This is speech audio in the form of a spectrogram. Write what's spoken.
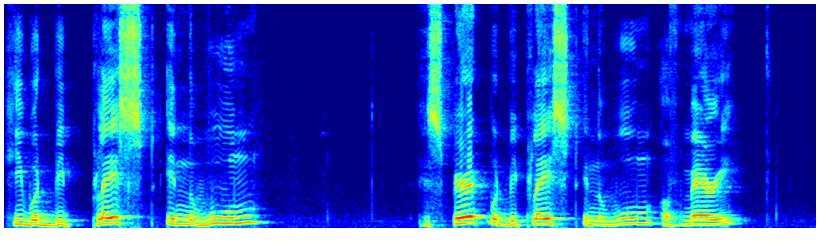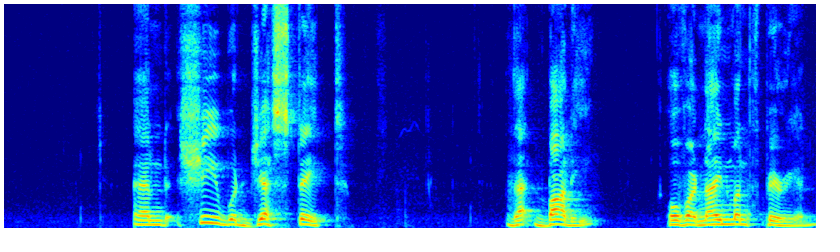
He would be placed in the womb. His spirit would be placed in the womb of Mary, and she would gestate that body over a nine month period,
